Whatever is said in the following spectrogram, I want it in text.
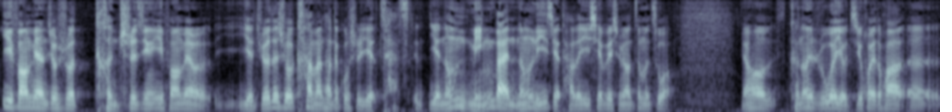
一方面就是说很吃惊，一方面也觉得说看完他的故事也才也能明白能理解他的一些为什么要这么做。然后可能如果有机会的话，呃，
